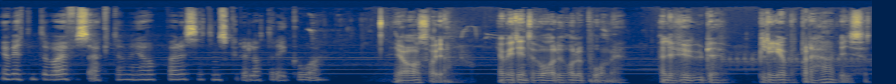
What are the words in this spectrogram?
Jag vet inte vad jag försökte, men jag hoppades att de skulle låta dig gå. Ja, sa jag. Jag vet inte vad du håller på med. Eller hur det blev på det här viset.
